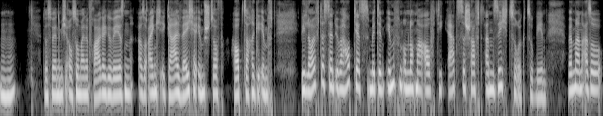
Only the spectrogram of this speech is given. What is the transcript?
Mhm. Das wäre nämlich auch so meine Frage gewesen. Also eigentlich egal welcher Impfstoff, Hauptsache geimpft. Wie läuft es denn überhaupt jetzt mit dem Impfen, um nochmal auf die Ärzteschaft an sich zurückzugehen? Wenn man also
